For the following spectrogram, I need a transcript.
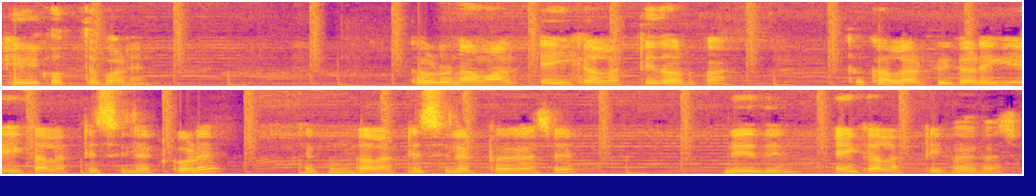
ফিল করতে পারেন। ধরুন আমার এই কালারটি দরকার। তো কালার পিকারে গিয়ে এই কালারটি সিলেক্ট করে দেখুন কালারটি সিলেক্ট হয়ে গেছে। দিয়ে দিন, এই কালারটি হয়ে গেছে।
